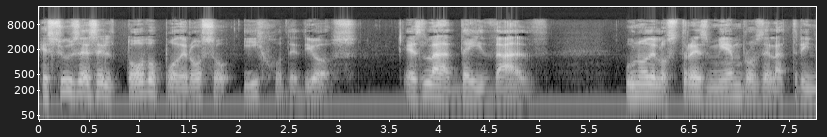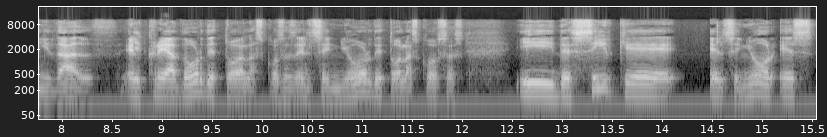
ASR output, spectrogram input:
Jesús es el todopoderoso Hijo de Dios, es la deidad, uno de los tres miembros de la Trinidad, el creador de todas las cosas, el Señor de todas las cosas. Y decir que el Señor es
